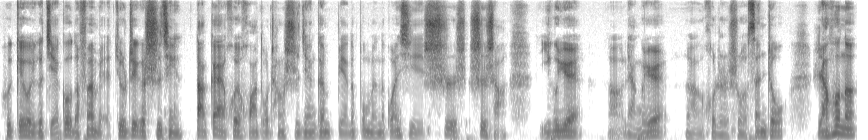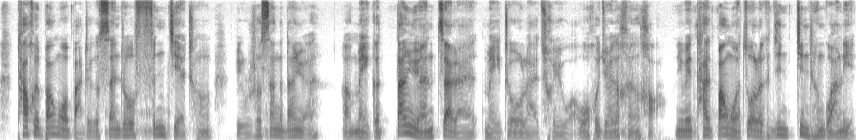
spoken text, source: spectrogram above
会给我一个结构的范围，就是这个事情大概会花多长时间，跟别的部门的关系是是啥，一个月啊，两个月。啊，或者说三周，然后呢，他会帮我把这个三周分解成，比如说三个单元啊，每个单元再来每周来催我，我会觉得很好，因为他帮我做了个进进程管理，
